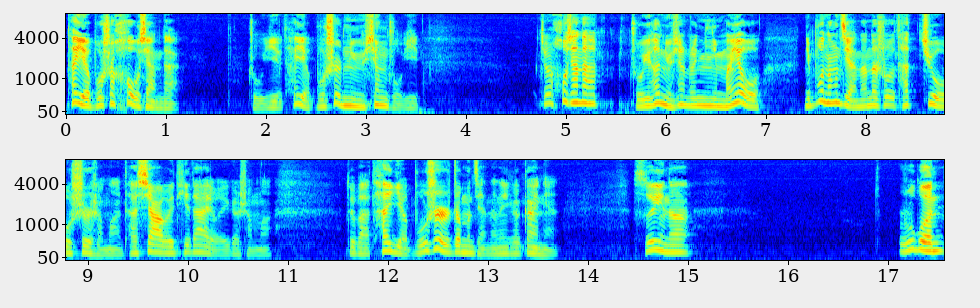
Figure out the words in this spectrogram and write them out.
它也不是后现代主义，它也不是女性主义。就是后现代主义和女性主义，你没有，你不能简单的说它就是什么，它下位替代有一个什么，对吧？它也不是这么简单的一个概念。所以呢，如果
